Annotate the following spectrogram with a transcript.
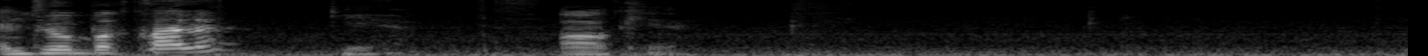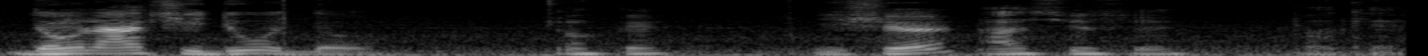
Into a baqala? Yeah. Okay. Don't actually do it though. Okay, You sure? as you say. Okay.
